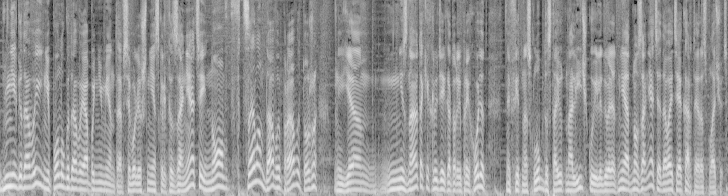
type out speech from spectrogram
не годовые, не полугодовые абонементы, а всего лишь несколько занятий. Но в целом, да, вы правы, тоже я не знаю таких людей, которые приходят в фитнес-клуб, достают наличку или говорят, мне одно занятие, давайте я картой расплачусь.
